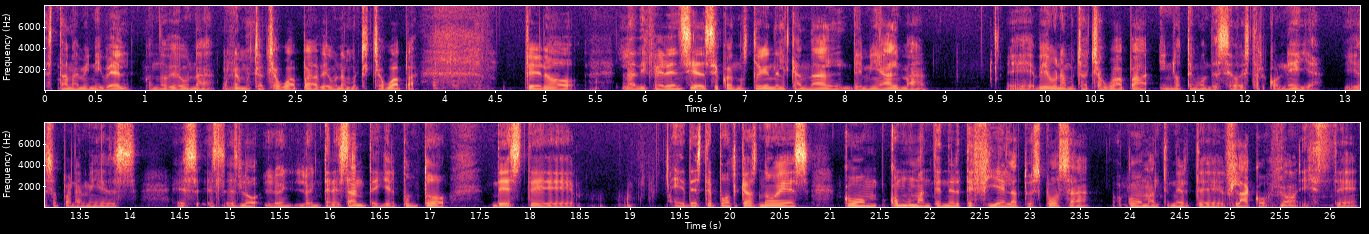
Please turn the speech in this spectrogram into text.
están a mi nivel. Cuando veo una, una muchacha guapa, veo una muchacha guapa. Pero la diferencia es que cuando estoy en el canal de mi alma, eh, veo una muchacha guapa y no tengo un deseo de estar con ella. Y eso para mí es, es, es, lo, lo, interesante. Y el punto de este, eh, de este podcast no es cómo, cómo mantenerte fiel a tu esposa, o cómo mantenerte flaco, ¿no? Este,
